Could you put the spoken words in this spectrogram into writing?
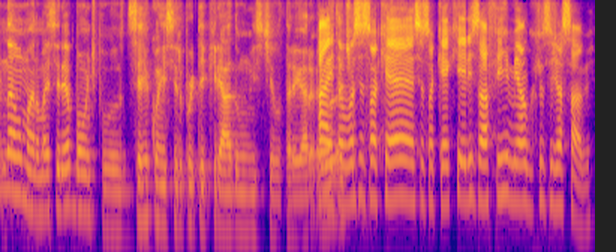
Não, mano, mas seria bom, tipo, ser reconhecido por ter criado um estilo, tá ligado? Ah, Eu- então eu, tipo, você só quer. Você só quer que eles afirmem algo que você já sabe.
